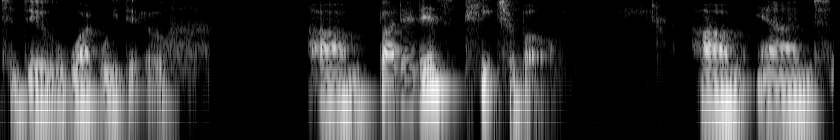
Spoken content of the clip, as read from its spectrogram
to do what we do, um, but it is teachable. Um, and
